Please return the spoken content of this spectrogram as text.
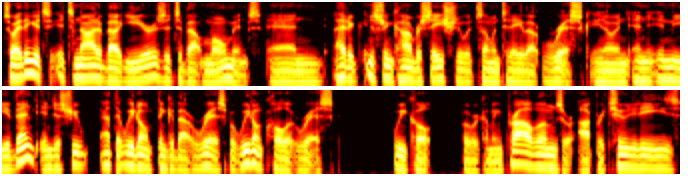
So I think it's it's not about years, it's about moments. And I had an interesting conversation with someone today about risk. You know, and, and in the event industry, not that we don't think about risk, but we don't call it risk. We call it overcoming problems or opportunities.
